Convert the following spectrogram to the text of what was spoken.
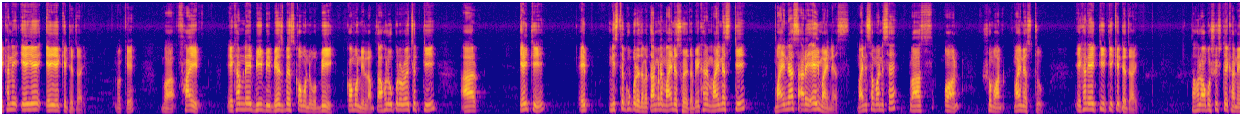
এখানে এ এ এ এ কেটে যায়। ওকে বা ফাইভ এখানে B B base base common নেব। বি কমন নিলাম। তাহলে উপরে রয়েছে টি আর এইটি এই নিচ থেকে উপরে যাবে, তার মানে মাইনাস হয়ে যাবে। এখানে মাইনাস টি মাইনাস আর এই মাইনাস মাইনাসে মাইনাসে প্লাস ওয়ান সমান মাইনাস টু এখানে এই টি টি কেটে যায়। তাহলে অবশিষ্ট এখানে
